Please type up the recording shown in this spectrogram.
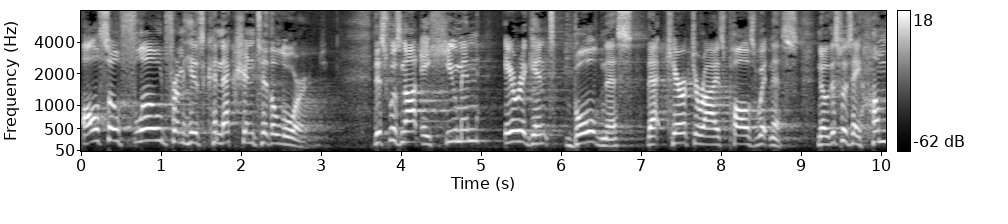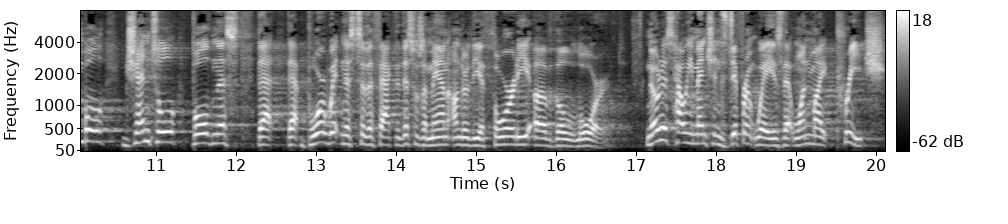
also flowed from his connection to the Lord. This was not a human arrogant boldness that characterized Paul's witness. No, this was a humble, gentle boldness that, that bore witness to the fact that this was a man under the authority of the Lord. Notice how he mentions different ways that one might preach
